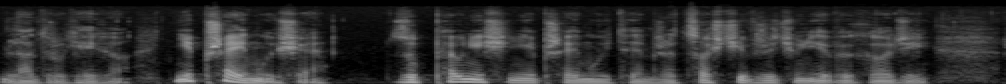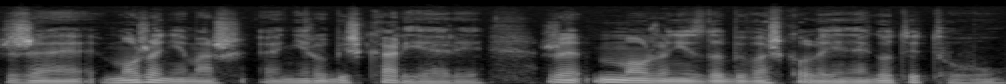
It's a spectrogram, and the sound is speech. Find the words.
dla drugiego. Nie przejmuj się, zupełnie się nie przejmuj tym, że coś Ci w życiu nie wychodzi, że może nie masz, nie robisz kariery, że może nie zdobywasz kolejnego tytułu.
